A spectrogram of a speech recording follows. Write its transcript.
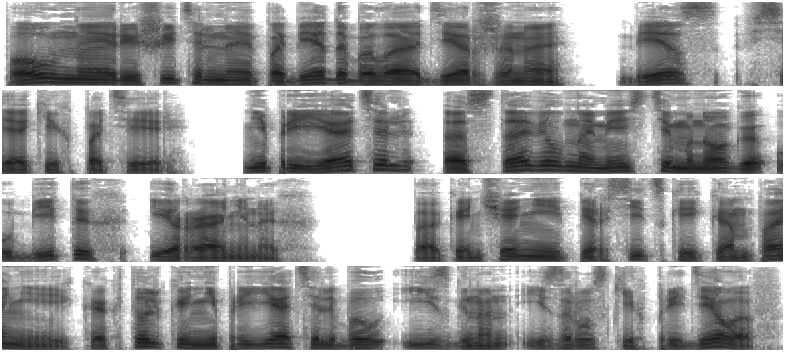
Полная решительная победа была одержана без всяких потерь. Неприятель оставил на месте много убитых и раненых. По окончании персидской кампании, как только неприятель был изгнан из русских пределов,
